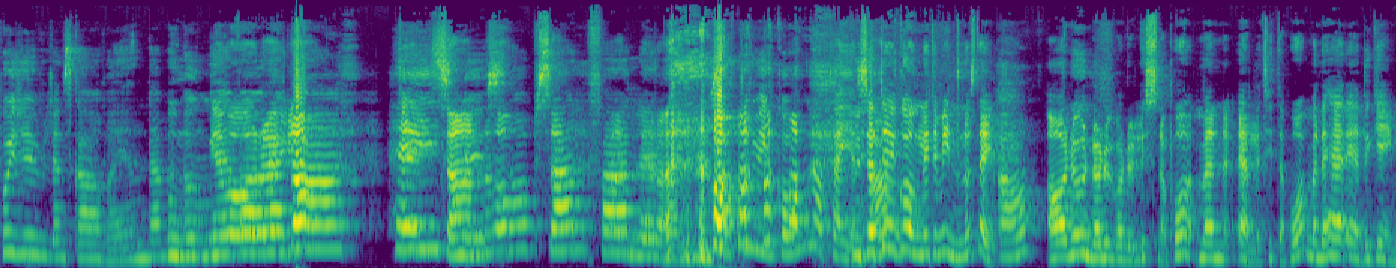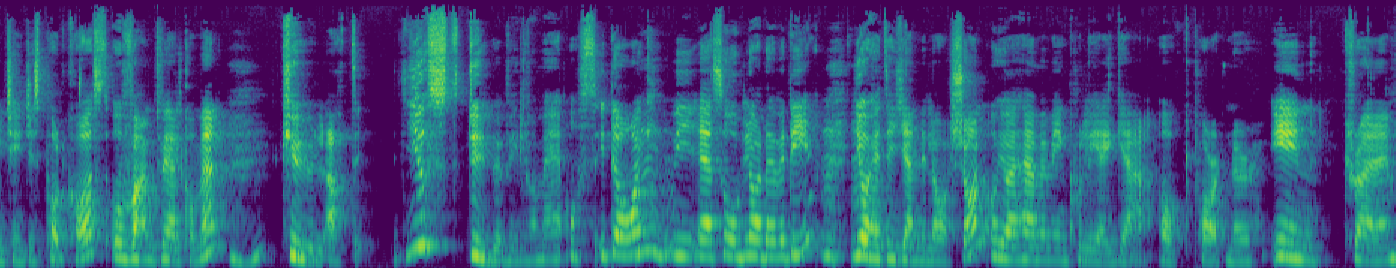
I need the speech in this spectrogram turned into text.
På julen ska varenda Unge vara glad. Hejsan hoppsan faller all. Nu satte du igång något här igen. Nu sätter jag igång lite minnen hos dig. Ja. Ja, nu undrar du vad du lyssnar på, men, eller tittar på, men det här är The Game Changers Podcast och varmt välkommen! Kul att just du vill vara med oss idag. Vi är så glada över det. Jag heter Jenny Larsson och jag är här med min kollega och partner in crime.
